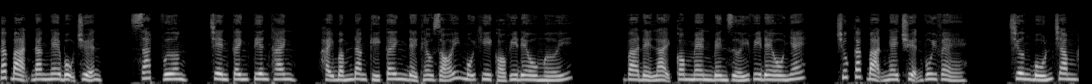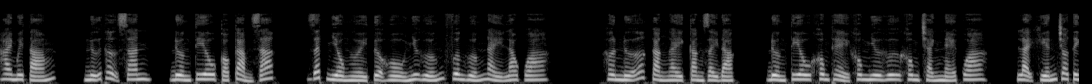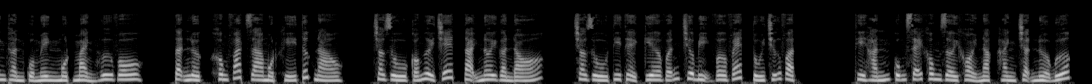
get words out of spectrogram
Các bạn đang nghe bộ truyện Sát Vương trên kênh Tiên Thanh, hãy bấm đăng ký kênh để theo dõi mỗi khi có video mới. Và để lại comment bên dưới video nhé. Chúc các bạn nghe chuyện vui vẻ. Chương 428, Nữ thợ săn, đường tiêu có cảm giác, rất nhiều người tựa hồ như hướng phương hướng này lao qua. Hơn nữa càng ngày càng dày đặc, đường tiêu không thể không như hư không tránh né qua, lại khiến cho tinh thần của mình một mảnh hư vô, tận lực không phát ra một khí tức nào, cho dù có người chết tại nơi gần đó, cho dù thi thể kia vẫn chưa bị vơ vét túi chữ vật, thì hắn cũng sẽ không rời khỏi nặc hành trận nửa bước.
